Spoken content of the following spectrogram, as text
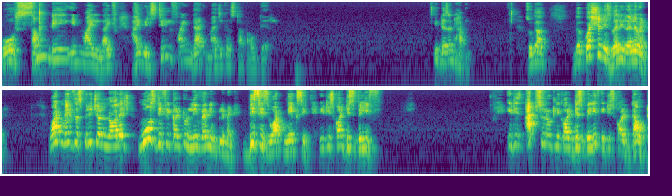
oh someday in my life i will still find that magical stuff out there. It doesn't happen. So the the question is very relevant what makes the spiritual knowledge most difficult to live and implement? This is what makes it. It is called disbelief. It is absolutely called disbelief. It is called doubt.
